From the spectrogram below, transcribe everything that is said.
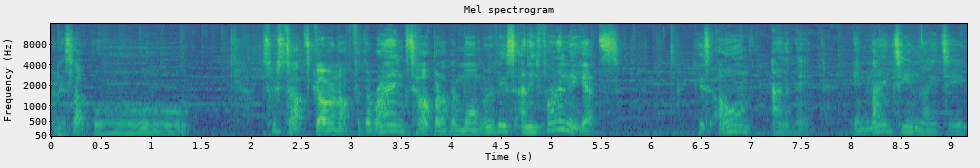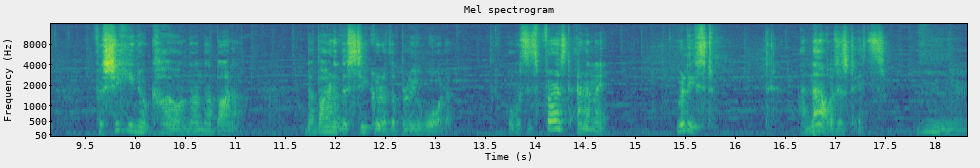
and it's like ooh. So he starts going up for the ranks, helping up in more movies, and he finally gets his own anime in 1990 for no Kao no Nadia, Nadia the Secret of the Blue Water, what was his first anime released. And that was just, it's, hmm,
